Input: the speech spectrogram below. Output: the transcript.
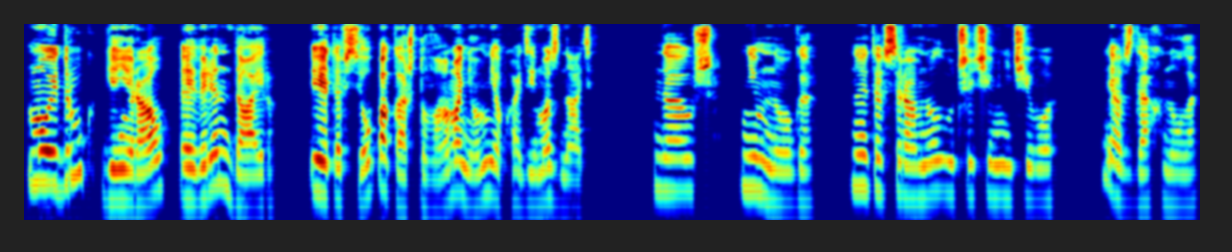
Мой друг – генерал Эверин Дайр, и это все пока что вам о нем необходимо знать. Да уж, немного, но это все равно лучше, чем ничего. Я вздохнула.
